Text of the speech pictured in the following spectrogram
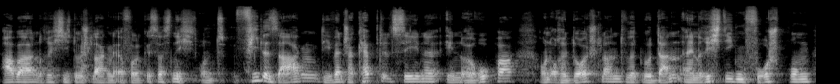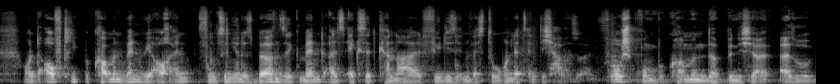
aber ein richtig durchschlagender Erfolg ist das nicht. Und viele sagen, die Venture Capital Szene in Europa und auch in Deutschland wird nur dann einen richtigen Vorsprung und Auftrieb bekommen, wenn wir auch ein funktionierendes Börsensegment als Exit-Kanal für diese Investoren letztendlich haben. Also einen Vorsprung bekommen, da bin ich ja, also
